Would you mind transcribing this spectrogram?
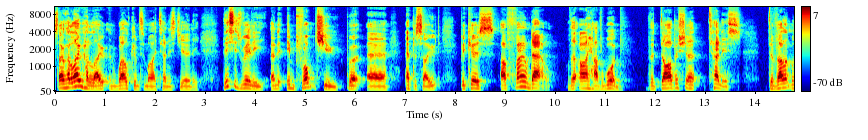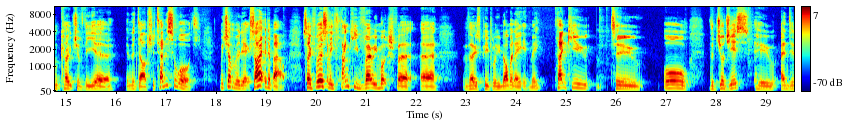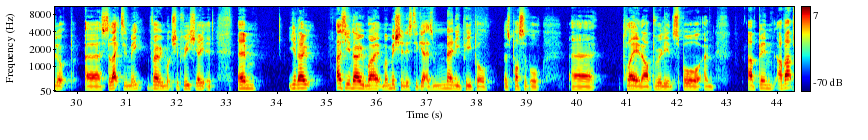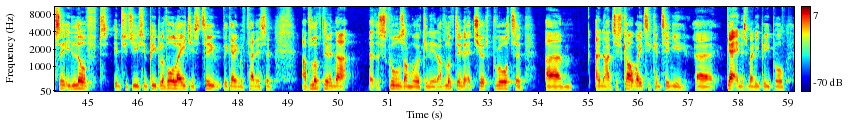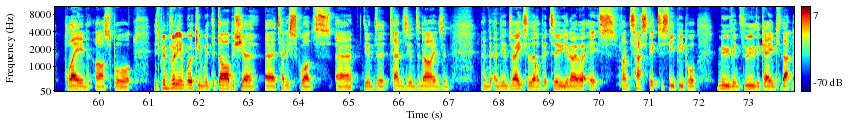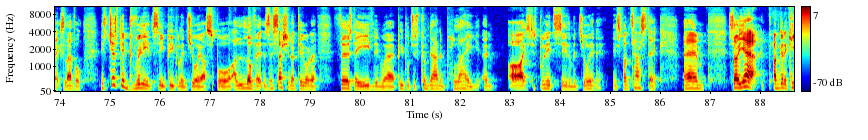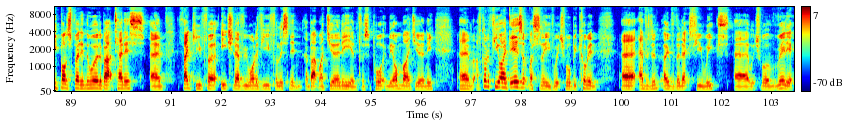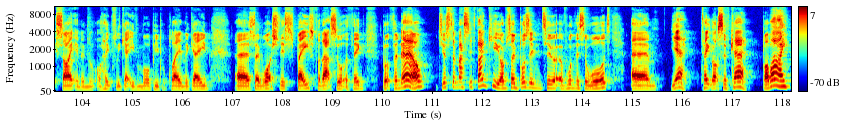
So, hello, hello, and welcome to my tennis journey. This is really an impromptu but uh, episode because I've found out that I have won the Derbyshire Tennis Development Coach of the Year in the Derbyshire Tennis Awards, which I'm really excited about. So, firstly, thank you very much for uh, those people who nominated me. Thank you to all the judges who ended up uh, selecting me. Very much appreciated. Um, you know, as you know, my, my mission is to get as many people as possible uh, playing our brilliant sport. And I've been, I've absolutely loved introducing people of all ages to the game of tennis. And I've loved doing that at the schools I'm working in. I've loved doing it at Church Broughton. Um, and I just can't wait to continue uh, getting as many people playing our sport. It's been brilliant working with the Derbyshire uh, tennis squads, uh, the under 10s, the under 9s, and, and, and the under 8s a little bit too. You know, it's fantastic to see people moving through the game to that next level. It's just been brilliant seeing people enjoy our sport. I love it. There's a session I do on a Thursday evening where people just come down and play, and oh, it's just brilliant to see them enjoying it. It's fantastic. Um, so yeah, I'm going to keep on spreading the word about tennis. Um, thank you for each and every one of you for listening about my journey and for supporting me on my journey. Um, I've got a few ideas up my sleeve which will be coming uh, evident over the next few weeks, uh, which will really exciting and will hopefully get even more people playing the game. Uh, so watch this space for that sort of thing. But for now, just a massive thank you. I'm so buzzing to have won this award. Um, yeah, take lots of care. Bye bye.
